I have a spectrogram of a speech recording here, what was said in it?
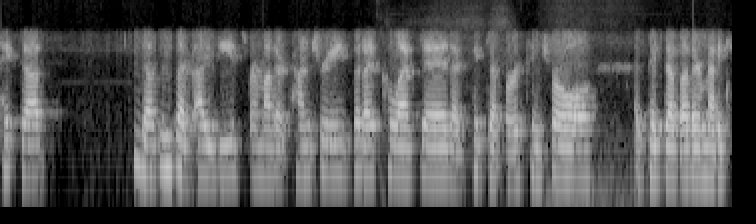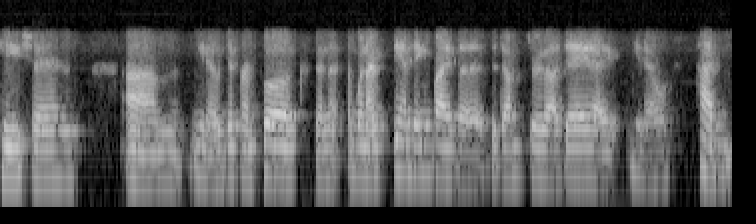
picked up dozens of IDs from other countries that I've collected. I've picked up birth control. I've picked up other medications. Um, you know, different books. And when I was standing by the the dumpster that day, I you know had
